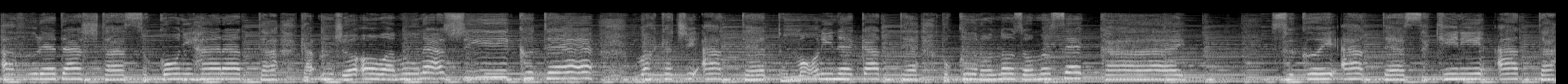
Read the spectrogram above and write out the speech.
溢れ出したそこに放った感情は虚しくて。分かち合って共に願って僕の望む世界。救い合って先にあった。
